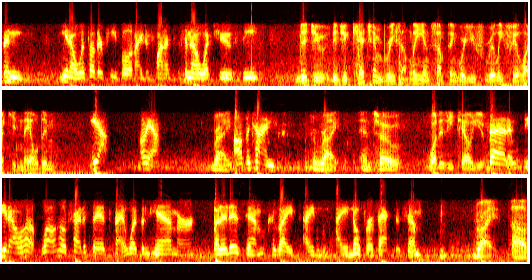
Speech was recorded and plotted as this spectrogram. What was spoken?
been, you know, with other people, and I just wanted to know what you see. Did you did you catch him recently in something where you really feel like you nailed him? Yeah. Oh yeah. Right. All the time. Right. And so, what does he tell you? That you know, well, he'll try to say it's not, it wasn't him, or but it is him because I I I know for a fact it's him. Right. Uh,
